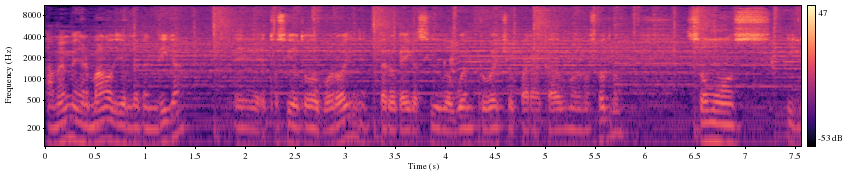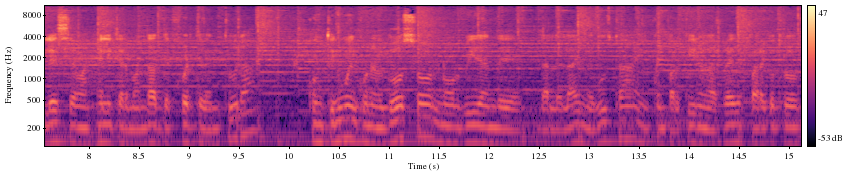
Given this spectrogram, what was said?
Amén, mis hermanos, Dios les bendiga. Eh, esto ha sido todo por hoy. Espero que haya sido buen provecho para cada uno de nosotros. Somos Iglesia Evangélica Hermandad de Fuerteventura Continúen con el gozo, no olviden de darle like, me gusta y compartir en las redes para que otros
